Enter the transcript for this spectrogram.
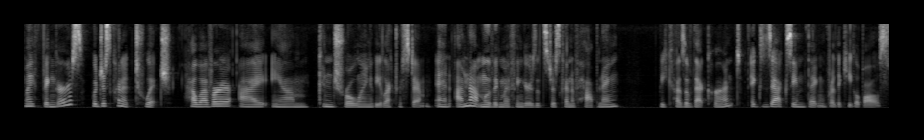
My fingers would just kind of twitch However, I am controlling the electrostim and I'm not moving my fingers, it's just kind of happening because of that current. Exact same thing for the Kegel balls.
